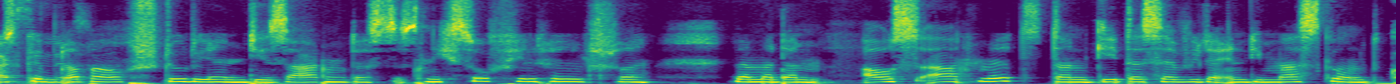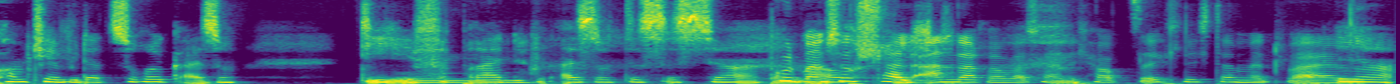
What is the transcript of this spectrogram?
Es gibt nicht. aber auch Studien, die sagen, dass das nicht so viel hilft, weil wenn man dann ausatmet, dann geht das ja wieder in die Maske und kommt hier wieder zurück. Also die Mm. verbreiten, also das ist ja Gut, man schützt halt andere wahrscheinlich hauptsächlich damit, weil Ja.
